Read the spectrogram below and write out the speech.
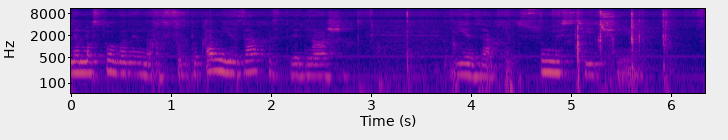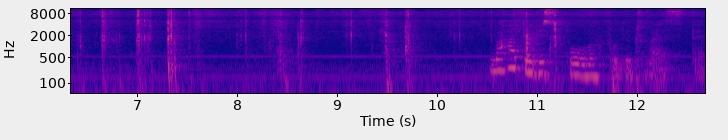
не масований наступ, бо там є захист від наших Є захід. Суми. Багато військових будуть вести.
